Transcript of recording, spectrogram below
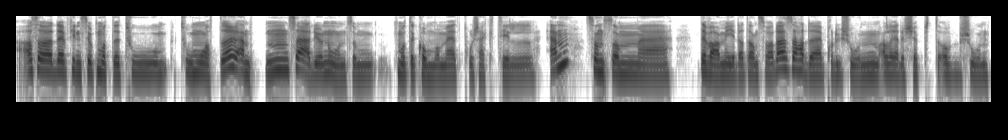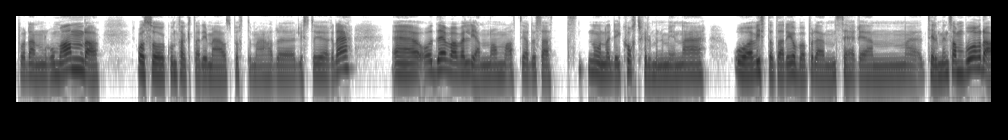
Altså, det fins jo på en måte to, to måter. Enten så er det jo noen som på en måte kommer med et prosjekt til en, sånn som uh, det var med Ida til ansvar, da, så hadde produksjonen allerede kjøpt opsjon på den romanen, da. Og så kontakta de meg og spurte om jeg hadde lyst til å gjøre det. Eh, og det var vel gjennom at de hadde sett noen av de kortfilmene mine og visste at jeg hadde jobba på den serien eh, til min samboer, da,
